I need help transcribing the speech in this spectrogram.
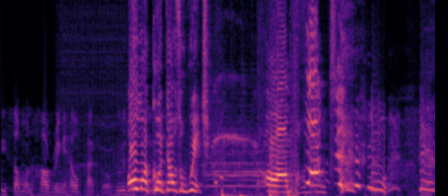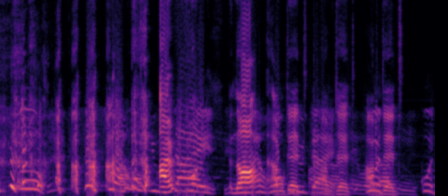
see someone hovering a health pack, bro. Who's Oh my god, that was a witch! Oh, I'm oh, fucked! I hope you I'm die. No, I I'm dead. you die. I'm dead. I'm dead. Good.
